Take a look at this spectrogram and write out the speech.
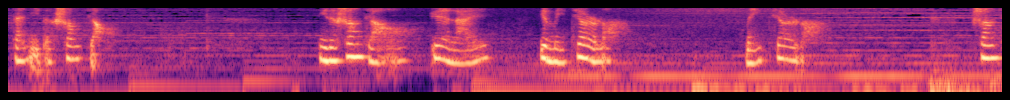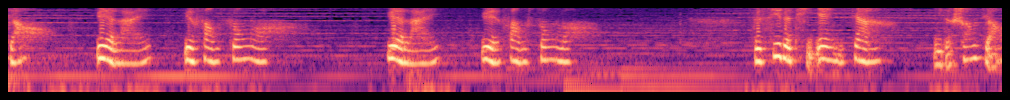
在你的双脚。你的双脚越来越没劲儿了，没劲儿了。双脚越来越放松了，越来越放松了。仔细的体验一下你的双脚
